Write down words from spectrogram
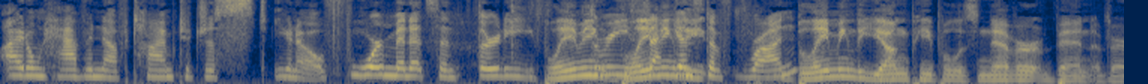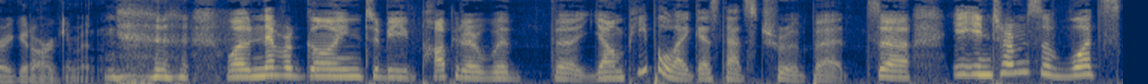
I don't have enough time to just, you know, four minutes and 33 blaming, blaming seconds the, to run. Blaming the young people has never been a very good argument. well, never going to be popular with the young people, I guess that's true. But uh, in terms of what's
